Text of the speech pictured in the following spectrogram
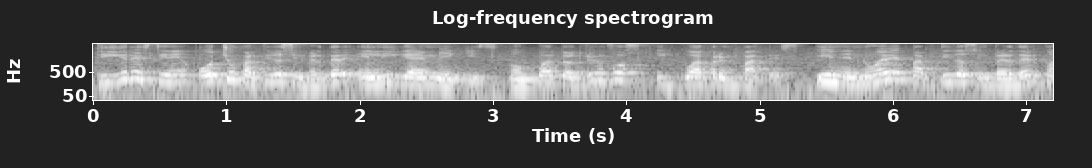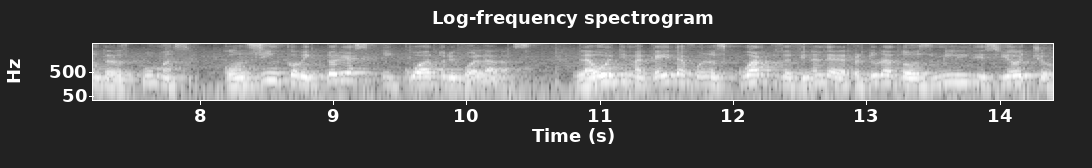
Tigres tiene 8 partidos sin perder en Liga MX, con 4 triunfos y 4 empates. Tiene 9 partidos sin perder contra los Pumas, con 5 victorias y 4 igualadas. La última caída fue en los cuartos de final de la Apertura 2018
